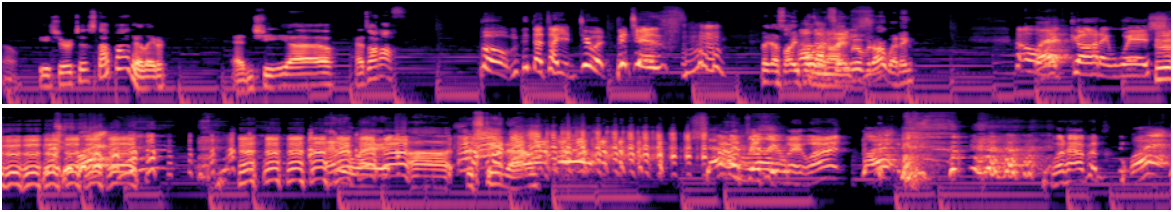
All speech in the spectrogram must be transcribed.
Oh, be sure to stop by there later. And she uh heads on off. Boom! That's how you do it, bitches! I think I saw you Oh, pull that same nice. move at our wedding. Oh What? my god, I wish. Anyway, uh, Christina, That would really. Wait, what? What? What happened? what?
